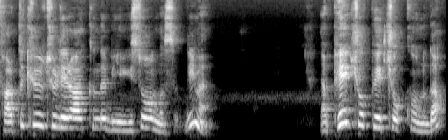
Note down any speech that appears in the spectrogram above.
farklı kültürleri hakkında bilgisi olması değil mi? Ya pek çok pek çok konuda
